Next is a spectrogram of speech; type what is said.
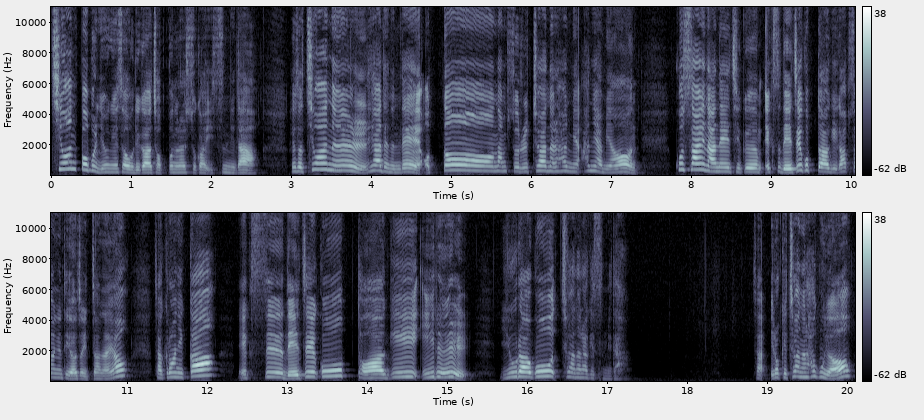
치환법을 이용해서 우리가 적분을 할 수가 있습니다. 그래서 치환을 해야 되는데 어떤 함수를 치환을 하냐- 하냐면 코사인 안에 지금 x 4제곱 더하기가 합성이 되어져 있잖아요. 자, 그러니까 x 4제곱 더하기 2를 u라고 치환을 하겠습니다. 자, 이렇게 치환을 하고요.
